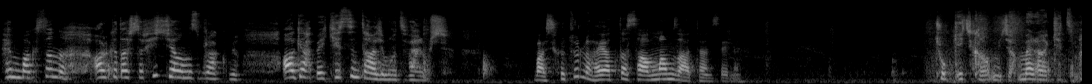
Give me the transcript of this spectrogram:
Hem baksana arkadaşlar hiç yalnız bırakmıyor. Agah Bey kesin talimat vermiş. Başka türlü hayatta salmam zaten seni. Çok geç kalmayacağım merak etme.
